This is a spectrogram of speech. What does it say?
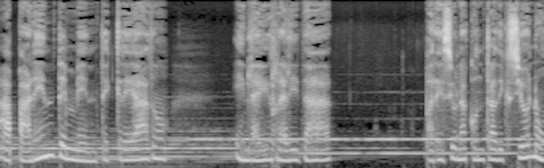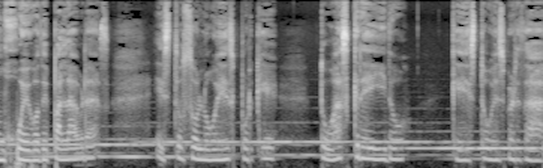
aparentemente creado en la irrealidad. Parece una contradicción o un juego de palabras. Esto solo es porque tú has creído que esto es verdad,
